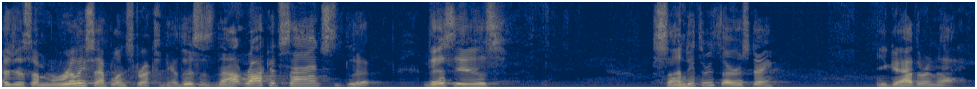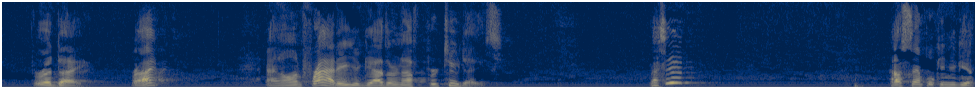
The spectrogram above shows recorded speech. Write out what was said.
is just some really simple instruction here. This is not rocket science. Look, this is Sunday through Thursday. You gather enough for a day, right? And on Friday, you gather enough for two days. That's it. How simple can you get?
